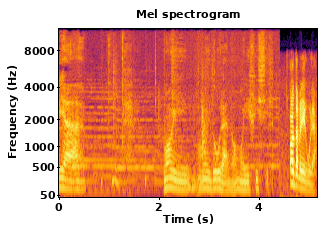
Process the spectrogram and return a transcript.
Historia muy, muy dura, ¿no? Muy difícil. Otra película.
